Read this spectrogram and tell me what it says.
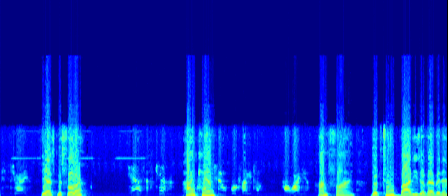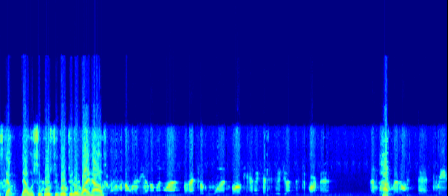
Mr. Drive? Yes, Miss Fuller? Yes, it's Kim. Hi, I Kim. two books on. How are you? I'm fine. The two bodies of evidence that, that was supposed to go to the White House, I don't know where the other one was, but I took one book and I sent it to the Justice Department. And with How- a letter that said, please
